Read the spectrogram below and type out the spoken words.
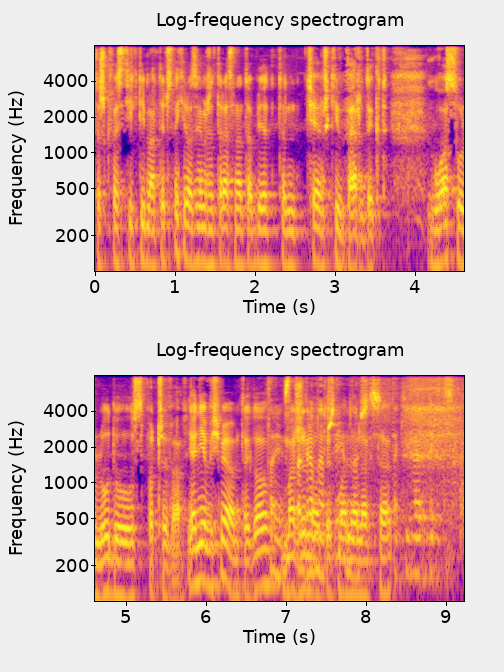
też kwestii klimatycznych i rozumiem, że teraz na tobie ten ciężki werdykt głosu ludu spoczywa. Ja nie wyśmiałem tego, marzymy o tych panelach. Tak. Taki werdykt.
